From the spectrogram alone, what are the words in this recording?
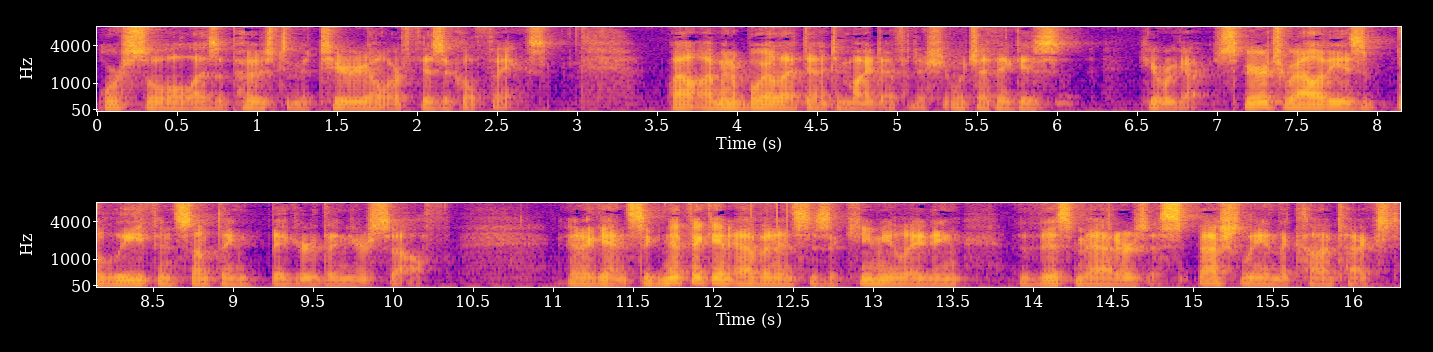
or soul as opposed to material or physical things. Well, I'm going to boil that down to my definition, which I think is here we go. Spirituality is belief in something bigger than yourself. And again, significant evidence is accumulating this matters, especially in the context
